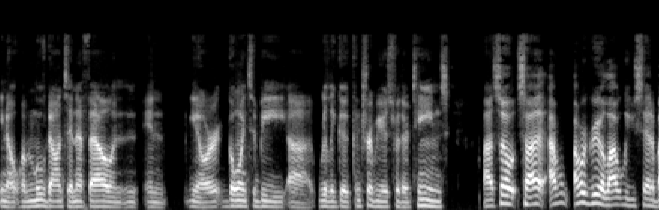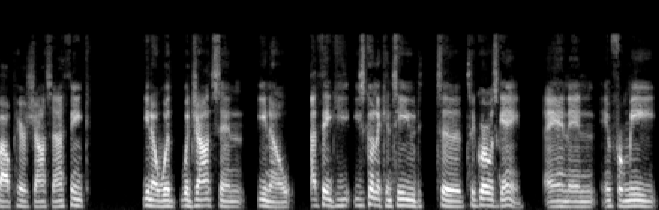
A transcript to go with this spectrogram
you know, have moved on to NFL and, and, you know, are going to be, uh, really good contributors for their teams. Uh, so, so I, would agree a lot with what you said about Paris Johnson. I think, you know, with, with Johnson, you know, I think he, he's going to continue to, to grow his game. And, and, and for me,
